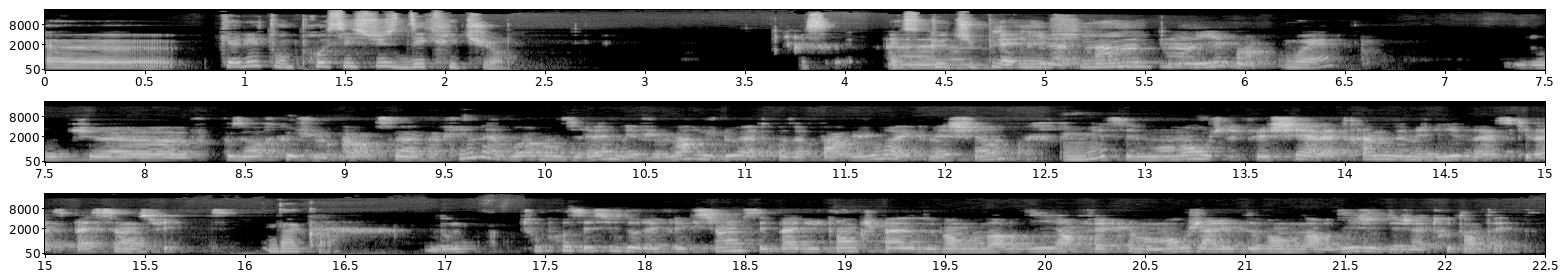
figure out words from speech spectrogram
euh, quel est ton processus d'écriture? Est-ce que tu euh, planifies la de mon livre. Ouais. Donc, il faut savoir que je. Alors, ça n'a rien à voir, on dirait, mais je marche deux à trois heures par jour avec mes chiens. Et c'est le moment où je réfléchis à la trame de mes livres et à ce qui va se passer ensuite. D'accord. Donc tout processus de réflexion, c'est pas du temps que je passe devant mon ordi. En fait, le moment où j'arrive devant mon ordi, j'ai déjà tout en tête.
